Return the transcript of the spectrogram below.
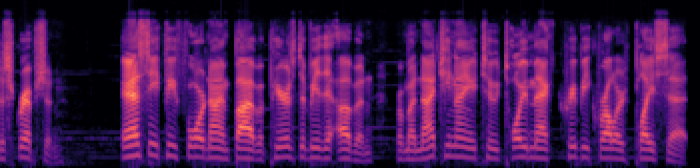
Description: SCP-495 appears to be the oven from a 1992 Toymax Creepy Crawlers playset,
